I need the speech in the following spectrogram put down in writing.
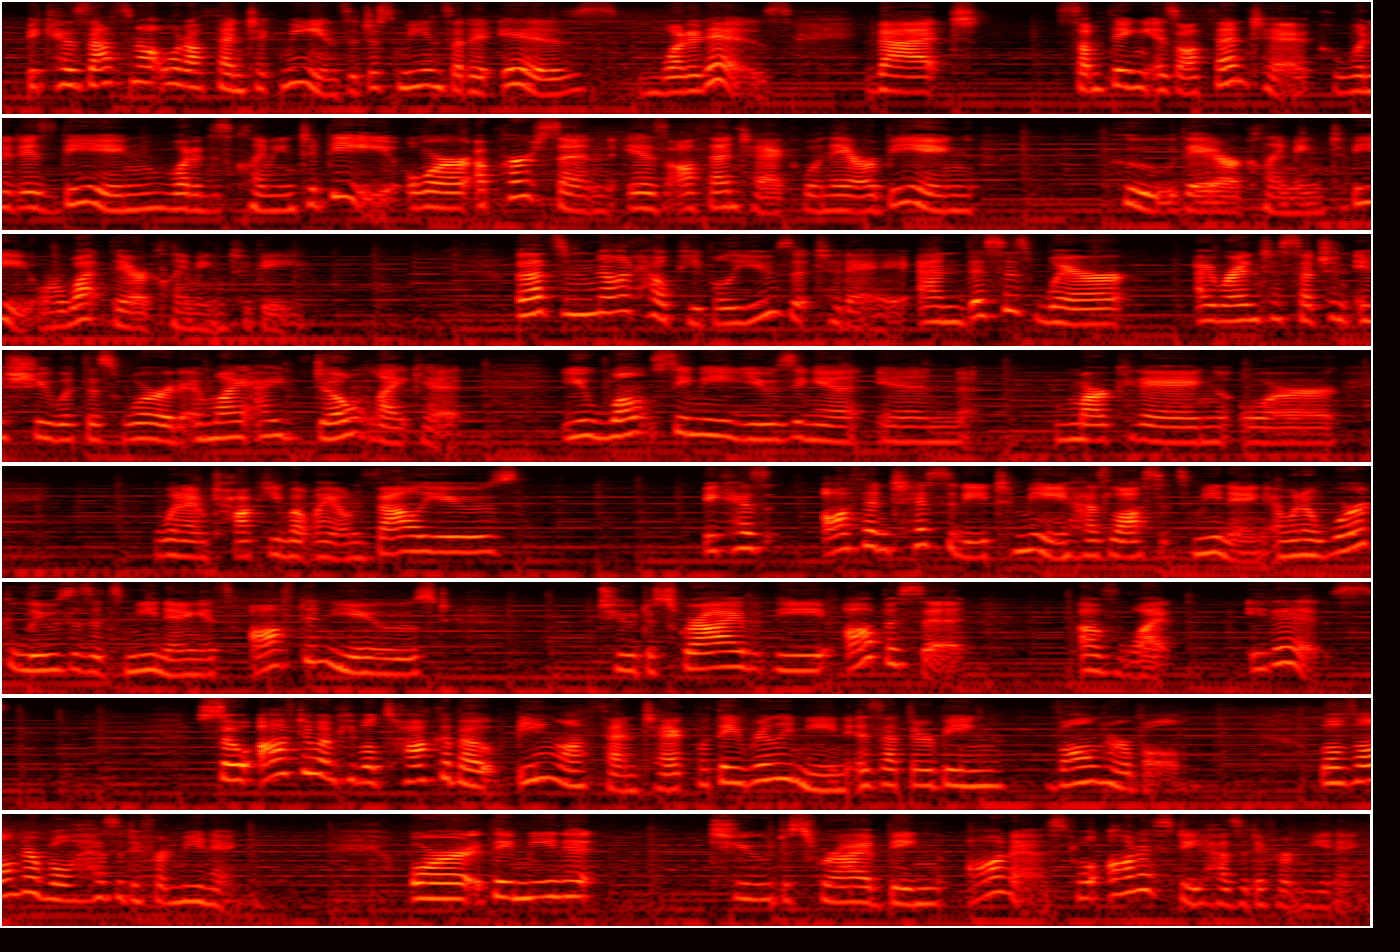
because that's not what authentic means. It just means that it is what it is. That something is authentic when it is being what it is claiming to be, or a person is authentic when they are being who they are claiming to be or what they are claiming to be. But that's not how people use it today. And this is where I ran into such an issue with this word and why I don't like it. You won't see me using it in marketing or when I'm talking about my own values, because authenticity to me has lost its meaning. And when a word loses its meaning, it's often used to describe the opposite of what it is. So often, when people talk about being authentic, what they really mean is that they're being vulnerable. Well, vulnerable has a different meaning. Or they mean it to describe being honest. Well, honesty has a different meaning.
